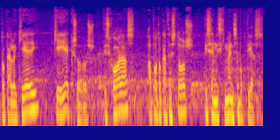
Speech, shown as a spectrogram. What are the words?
το καλοκαίρι και η έξοδος της χώρας από το καθεστώς της ενισχυμένης εποπτείας.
